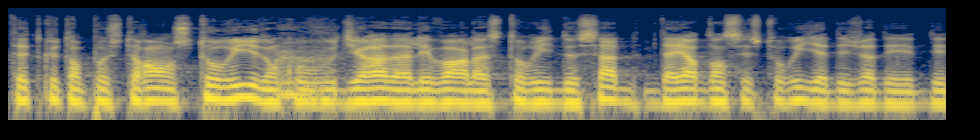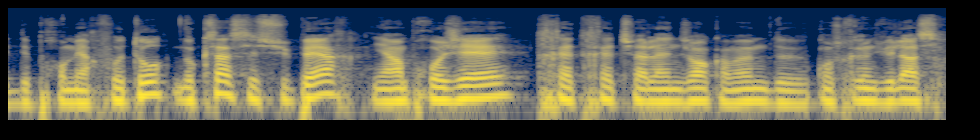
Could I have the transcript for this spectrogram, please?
Peut-être que tu en posteras en story, donc on vous dira d'aller voir la story de Sad. D'ailleurs, dans ces stories, il y a déjà des, des- des premières photos. Donc ça, c'est super. Il y a un projet très très challengeant quand même de construire une villa sans,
